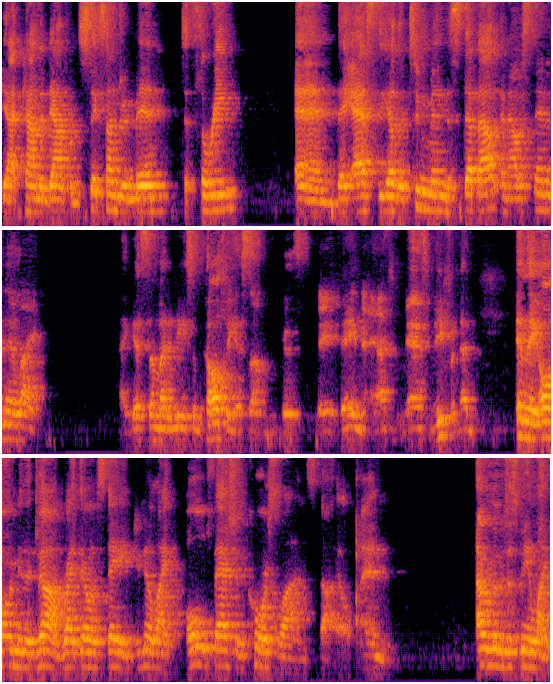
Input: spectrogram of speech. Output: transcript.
got counted down from 600 men to three. And they asked the other two men to step out, and I was standing there like, I guess somebody needs some coffee or something because they, they ain't asked me for nothing. And they offered me the job right there on stage, you know, like old fashioned chorus line style. And I remember just being like,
